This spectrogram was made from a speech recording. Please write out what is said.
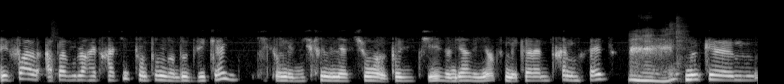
des fois, à pas vouloir être raciste, on tombe dans d'autres écueils qui sont des discriminations euh, positives, bienveillantes, mais quand même très mauvaises. Donc euh,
